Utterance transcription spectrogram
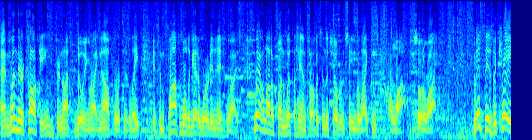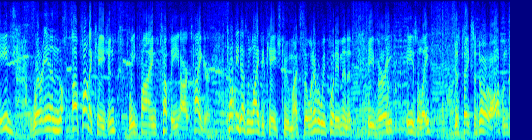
and when they're talking, which they're not doing right now, fortunately, it's impossible to get a word in edgewise. We have a lot of fun with the hand puppets, and the children seem to like them a lot. So do I. This is a cage wherein, upon occasion, we find Tuffy, our tiger. Tuffy doesn't like a cage too much, so whenever we put him in it, he very easily just takes the door off and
